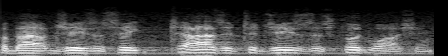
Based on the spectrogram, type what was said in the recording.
about Jesus. He ties it to Jesus' foot washing.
